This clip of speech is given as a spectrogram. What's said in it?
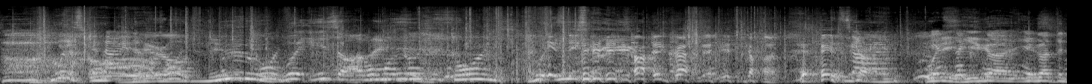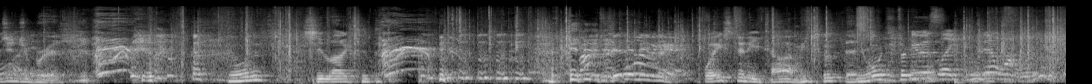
And now he. They're all new. What is all Oh my gosh, his toys. He's taking He's already grabbed it. He's gone. He's gone. gone. Winnie, to you got you got the toy. gingerbread. You want it? She likes it. he didn't even waste any time. He took this. You want to take he was like, he didn't want Winnie to get it. That's why.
